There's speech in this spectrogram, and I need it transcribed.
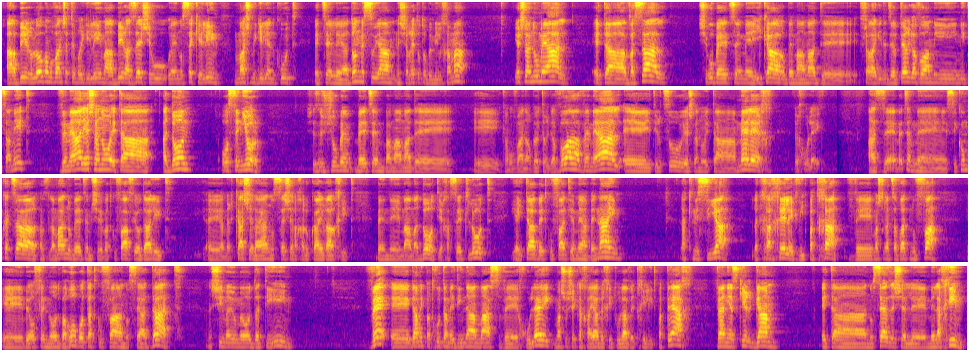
האביר לא במובן שאתם רגילים, האביר הזה שהוא אה, נושא כלים ממש מגיל ינקות אצל אה, אדון מסוים, נשרת אותו במלחמה. יש לנו מעל את הווסל, שהוא בעצם אה, עיקר במעמד, אה, אפשר להגיד את זה יותר גבוה מצמית, ומעל יש לנו את האדון או סניור, שזה שהוא בעצם במעמד כמובן הרבה יותר גבוה, ומעל, אה, תרצו, יש לנו את המלך וכולי. אז אה, בעצם אה, סיכום קצר, אז למדנו בעצם שבתקופה הפיאודלית המרכז שלה היה הנושא של החלוקה ההיררכית בין מעמדות, יחסי תלות, היא הייתה בתקופת ימי הביניים. הכנסייה לקחה חלק והתפתחה ומה שנקרא צברה תנופה אה, באופן מאוד ברור. באותה תקופה, נושא הדת, אנשים היו מאוד דתיים, וגם התפתחות המדינה, מס וכולי, משהו שככה היה בחיתולה והתחיל להתפתח, ואני אזכיר גם את הנושא הזה של אה, מלכים,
